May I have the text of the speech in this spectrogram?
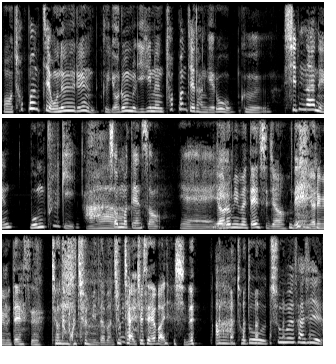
어, 첫 번째, 오늘은 그 여름을 이기는 첫 번째 단계로 그 신나는 몸풀기 아. summer dance. 예, 네. 여름이면 댄스죠. 네. 네. 여름이면 댄스. 저는 못 춥니다만. 춤 잘 추세요, 반야 씨는? 아, 저도 춤을 사실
